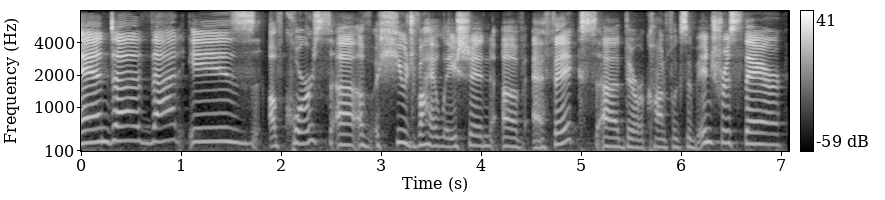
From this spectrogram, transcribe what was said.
and uh, that is, of course, uh, a huge violation of ethics. Uh, there are conflicts of interest there.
